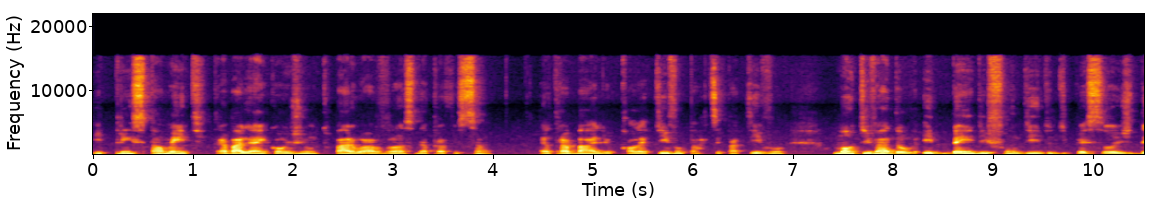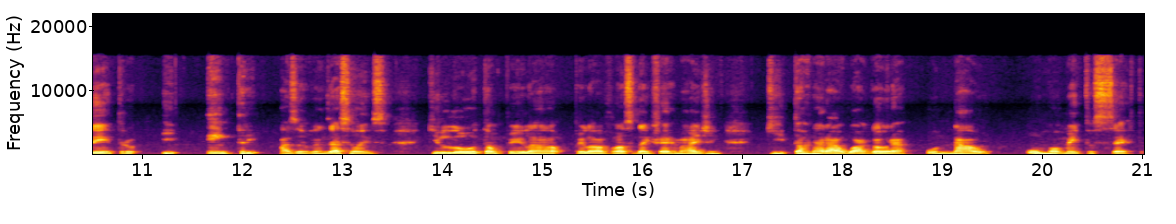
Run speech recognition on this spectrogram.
e, principalmente, trabalhar em conjunto para o avanço da profissão. É o trabalho coletivo, participativo, motivador e bem difundido de pessoas dentro e entre as organizações que lutam pela, pelo avanço da enfermagem, que tornará o agora, o now, o momento certo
